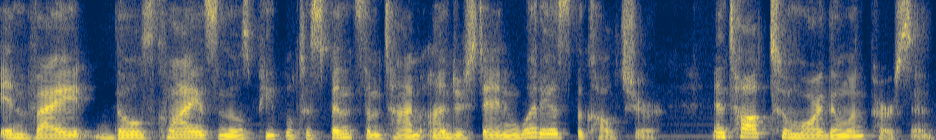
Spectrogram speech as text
invite those clients and those people to spend some time understanding what is the culture and talk to more than one person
